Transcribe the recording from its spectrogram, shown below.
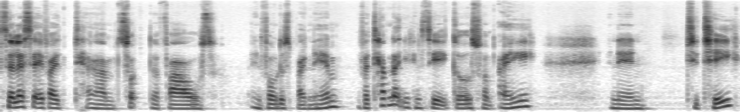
So let's say if I um, sort the files and folders by name, if I tap that, you can see it goes from A and then to T.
